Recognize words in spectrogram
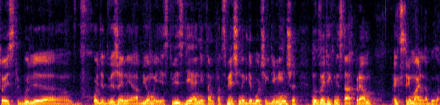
То есть были э, в ходе движения объемы есть везде, они там подсвечены, где больше, где меньше. Но вот в этих местах прям экстремально было.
